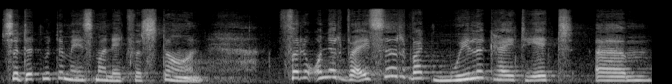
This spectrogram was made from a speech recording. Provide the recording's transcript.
So dit moet 'n mens maar net verstaan. Vir 'n onderwyser wat moeilikheid het, ehm um,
